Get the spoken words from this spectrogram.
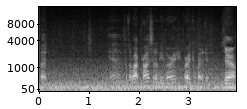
but yeah, for the right price, it'll be very very competitive. Yeah.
